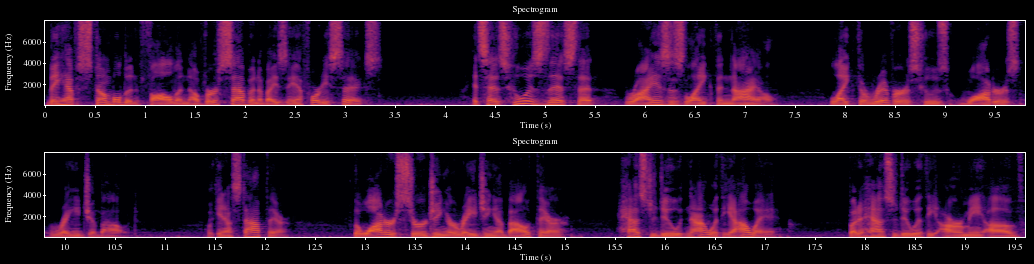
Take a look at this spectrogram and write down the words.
they have stumbled and fallen. Now, verse 7 of Isaiah 46, it says, Who is this that rises like the Nile, like the rivers whose waters rage about. Okay, now stop there. The water surging or raging about there has to do with not with Yahweh, but it has to do with the army of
